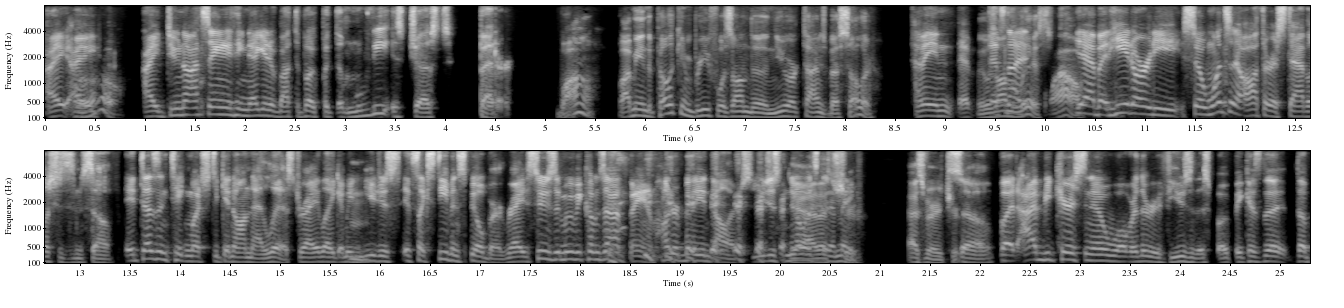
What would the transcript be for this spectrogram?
I, I Oh. I do not say anything negative about the book, but the movie is just better. Wow. Well, I mean, the Pelican Brief was on the New York Times bestseller. I mean, It was that's on not the list. Wow. Yeah, but he had already. So once an author establishes himself, it doesn't take much to get on that list, right? Like, I mean, Mm. you just, it's like Steven Spielberg, right? As soon as the movie comes out, bam, $100 million. You just know yeah, it's going to make. That's very true. So, but I'd be curious to know what were the reviews of this book because the the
